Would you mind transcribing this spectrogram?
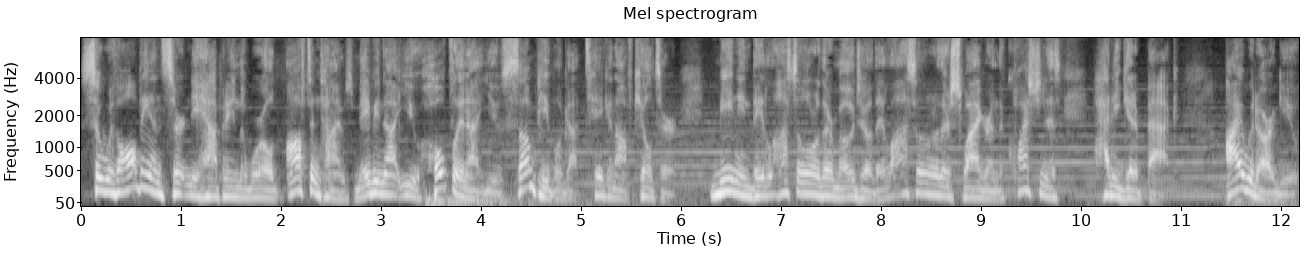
So, with all the uncertainty happening in the world, oftentimes, maybe not you, hopefully not you, some people got taken off kilter, meaning they lost a little of their mojo, they lost a little of their swagger. And the question is, how do you get it back? I would argue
